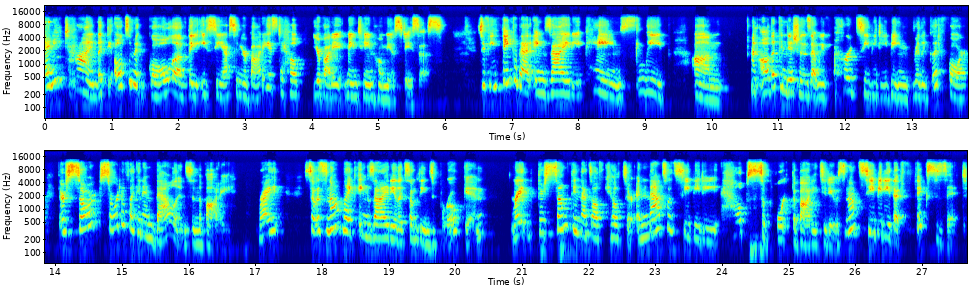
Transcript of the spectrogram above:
anytime, like the ultimate goal of the ECS in your body is to help your body maintain homeostasis. So if you think about anxiety, pain, sleep, um, and all the conditions that we've heard CBD being really good for, there's sort, sort of like an imbalance in the body, right? So it's not like anxiety, like something's broken, right? There's something that's off kilter. And that's what CBD helps support the body to do. It's not CBD that fixes it,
